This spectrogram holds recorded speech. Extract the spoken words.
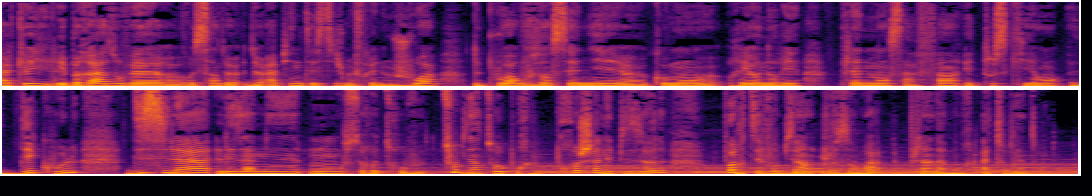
accueilli les bras ouverts euh, au sein de, Happy Testy. Je me ferai une joie de pouvoir vous enseigner euh, comment euh, réhonorer pleinement sa faim et tout ce qui en découle. D'ici là, les amis, on se retrouve tout bientôt pour un prochain épisode. Portez-vous bien, je vous envoie plein d'amour. À tout bientôt.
